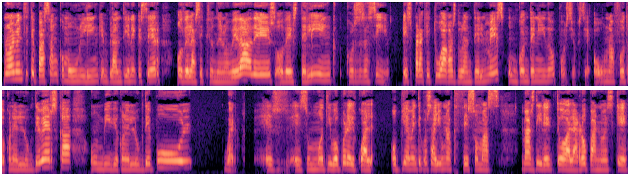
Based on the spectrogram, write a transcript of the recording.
Normalmente te pasan como un link, en plan, tiene que ser o de la sección de novedades o de este link, cosas así. Es para que tú hagas durante el mes un contenido, pues yo qué sé, o una foto con el look de Berska, un vídeo con el look de Pool. Bueno, es, es un motivo por el cual obviamente pues hay un acceso más, más directo a la ropa, no es que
